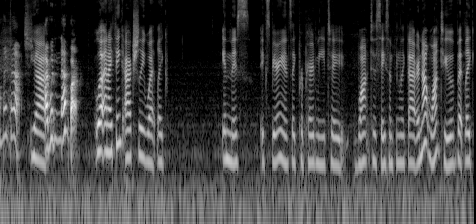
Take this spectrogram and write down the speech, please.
Oh my gosh. Yeah. I would never. Well, and I think actually what like in this experience like prepared me to want to say something like that or not want to but like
